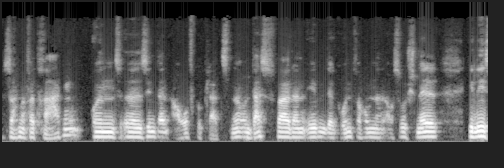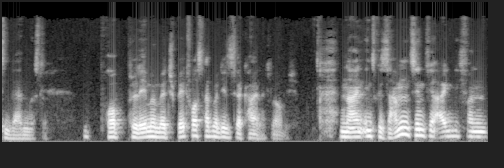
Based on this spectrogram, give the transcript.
sag mal, vertragen und äh, sind dann aufgeplatzt. Ne? Und das war dann eben der Grund, warum dann auch so schnell gelesen werden musste. Probleme mit Spätfrost hatten wir dieses Jahr keine, glaube ich. Nein, insgesamt sind wir eigentlich von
